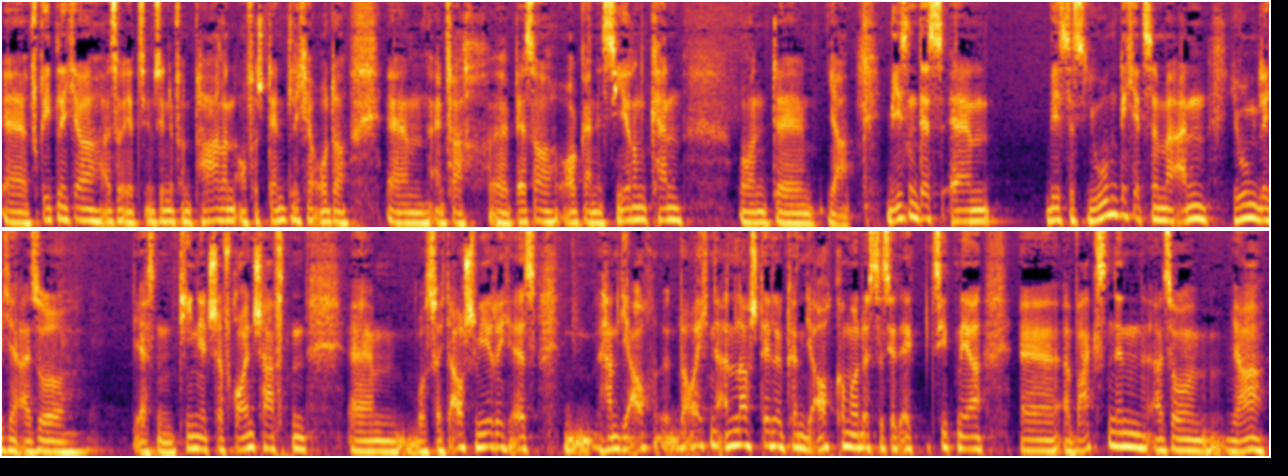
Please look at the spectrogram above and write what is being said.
äh, friedlicher, also jetzt im Sinne von Paaren auch verständlicher oder ähm, einfach äh, besser organisieren kann. Und äh, ja, wie ist denn das, ähm, wie ist das jugendlich? Jetzt nehmen wir an, Jugendliche, also die ersten Teenager-Freundschaften, ähm, wo es vielleicht auch schwierig ist. Haben die auch bei euch eine Anlaufstelle? Können die auch kommen oder ist das jetzt explizit mehr äh, Erwachsenen? Also ja,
